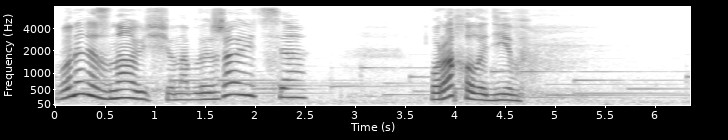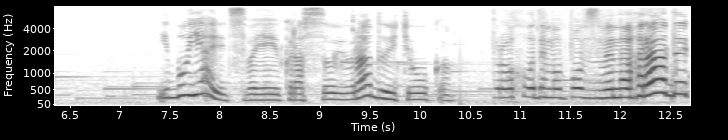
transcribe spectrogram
Вони не знають, що наближаються. Пора холодів. І буяють своєю красою, радують око. Проходимо повз виноградик.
